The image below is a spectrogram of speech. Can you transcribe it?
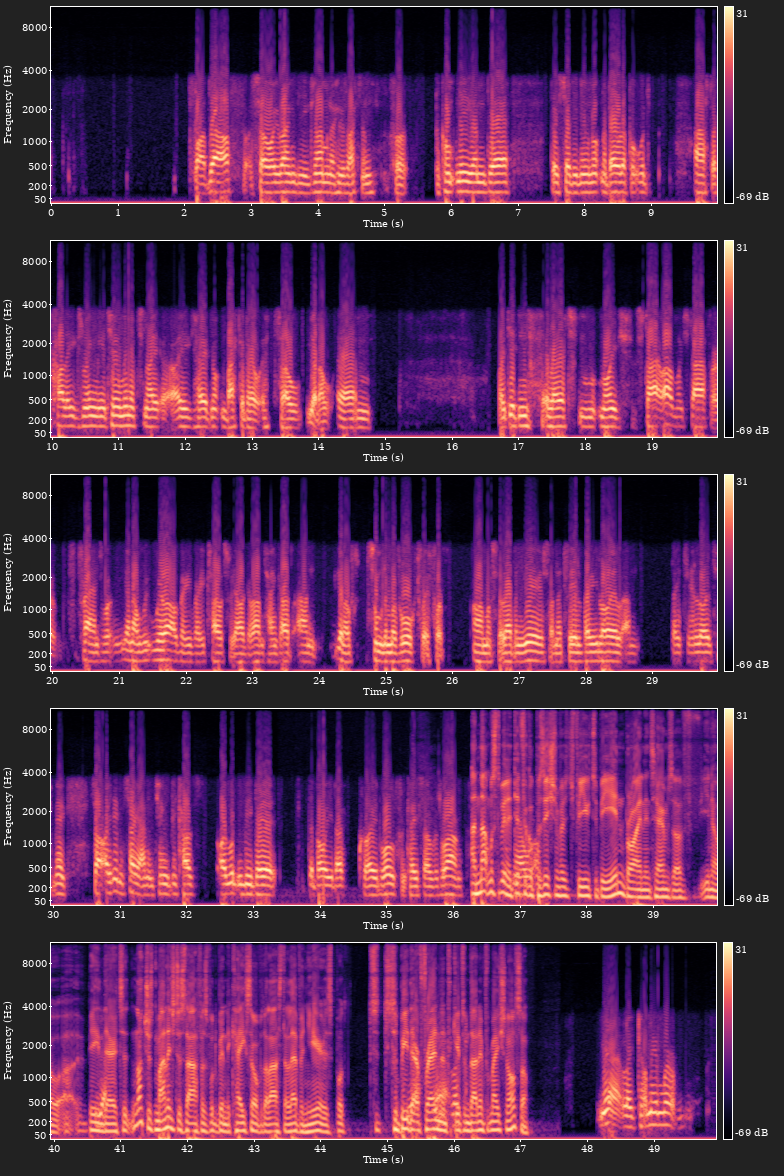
fobbed off. So I rang the examiner who was acting for the company, and uh, they said he knew nothing about it, but would ask their colleagues ring me in two minutes, and I I heard nothing back about it. So you know, um, I didn't alert my staff, all my staff or friends. Were, you know, we, we're all very very close. We all get on, thank God, and you know, some of them I've worked with for almost eleven years, and I feel very loyal, and feel loyal to me. So I didn't say anything because I wouldn't be the the boy that cried wolf in case I was wrong. And that must have been a difficult position for, for you to be in, Brian, in terms of you know uh, being yeah. there to not just manage the staff as would have been the case over the last eleven years, but to, to be yeah, their friend yeah, and to like, give them that information also. Yeah, like I mean, we're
